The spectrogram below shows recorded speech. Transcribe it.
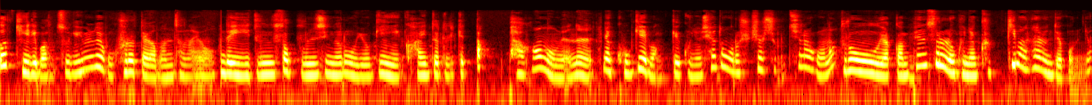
끝 길이 맞추기 힘들고 그럴 때가 많잖아요. 근데 이 눈썹 문신으로 여기 가이드를 이렇게 딱 박아놓으면은 그냥 거기에 맞게 그냥 섀도우로 슉슉슉 칠하거나 주로 약간 펜슬로 그냥 긋기만 하면 되거든요.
